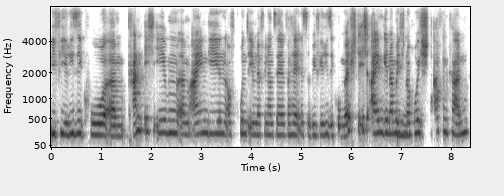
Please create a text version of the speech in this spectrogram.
wie viel Risiko ähm, kann ich eben ähm, eingehen aufgrund eben der finanziellen Verhältnisse, wie viel Risiko möchte ich eingehen, damit mhm. ich noch ruhig schlafen kann,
